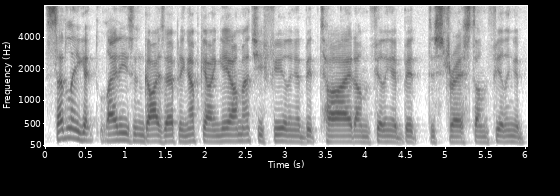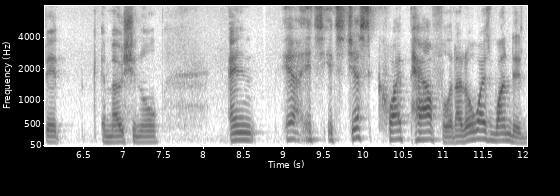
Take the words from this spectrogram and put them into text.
suddenly you get ladies and guys opening up going, Yeah, I'm actually feeling a bit tired. I'm feeling a bit distressed. I'm feeling a bit emotional. And yeah, it's it's just quite powerful. And I'd always wondered,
